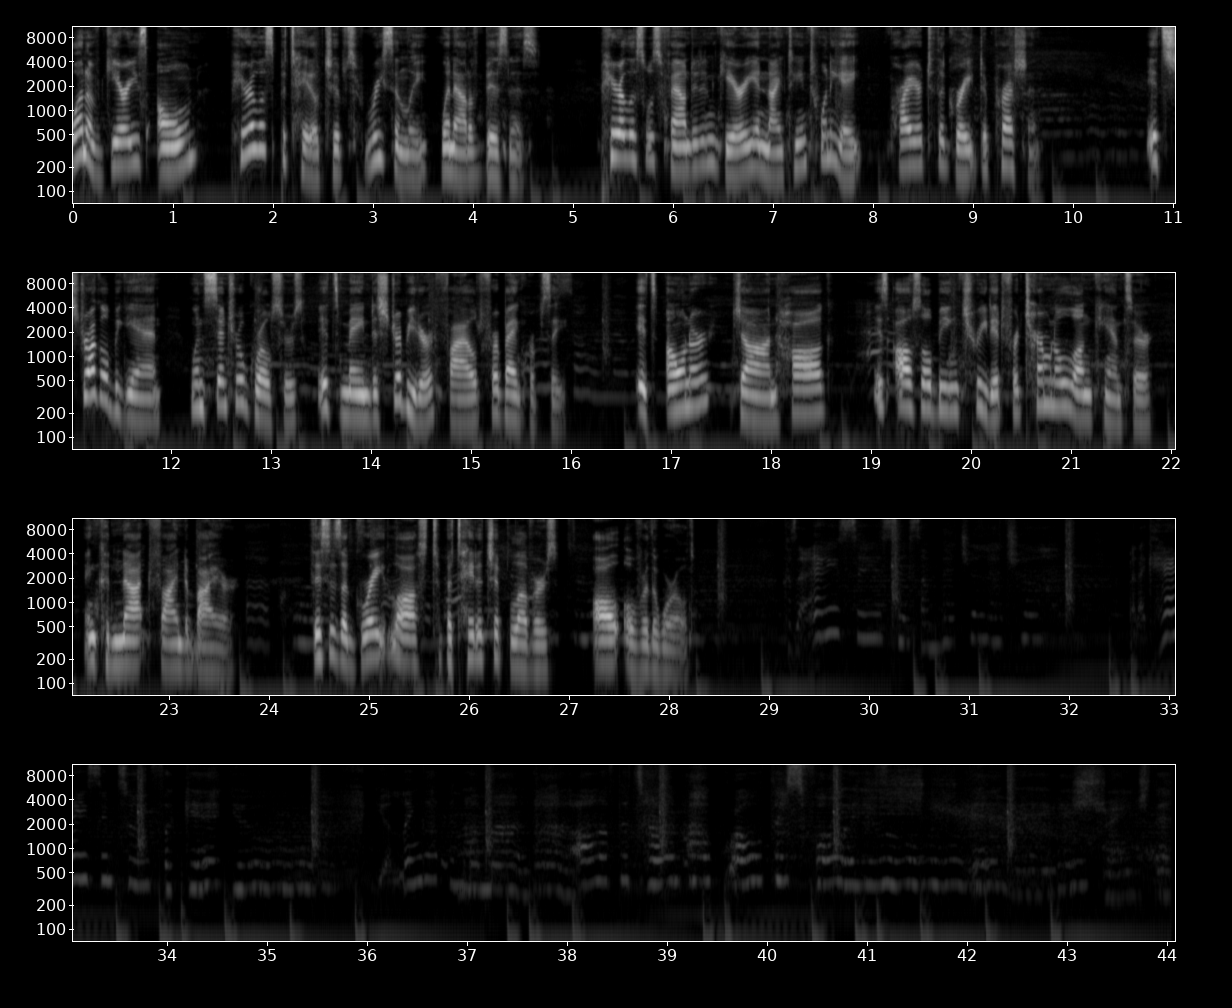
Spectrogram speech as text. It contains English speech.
One of Gary's own, Peerless Potato Chips, recently went out of business. Peerless was founded in Gary in 1928 prior to the Great Depression. Its struggle began when Central Grocers, its main distributor, filed for bankruptcy. Its owner, John Hogg, is also being treated for terminal lung cancer and could not find a buyer. This is a great loss to potato chip lovers all over the world. Time I can't seem to forget you.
